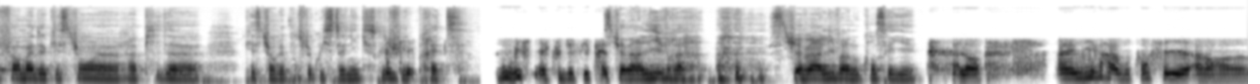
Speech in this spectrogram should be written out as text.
format de questions euh, rapides, questions-réponses, le quiz tonique. Est-ce que tu es prête? Oui, écoute, je suis prête. Si tu avais un livre, si tu avais un livre à nous conseiller. Alors, un livre à vous conseiller. Alors, euh,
